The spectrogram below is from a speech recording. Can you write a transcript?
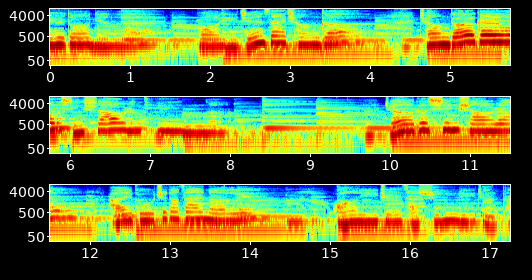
十多年来，我一直在唱歌，唱歌给我的心上人听啊。这个心上人还不知道在哪里，我一直在寻觅着他。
